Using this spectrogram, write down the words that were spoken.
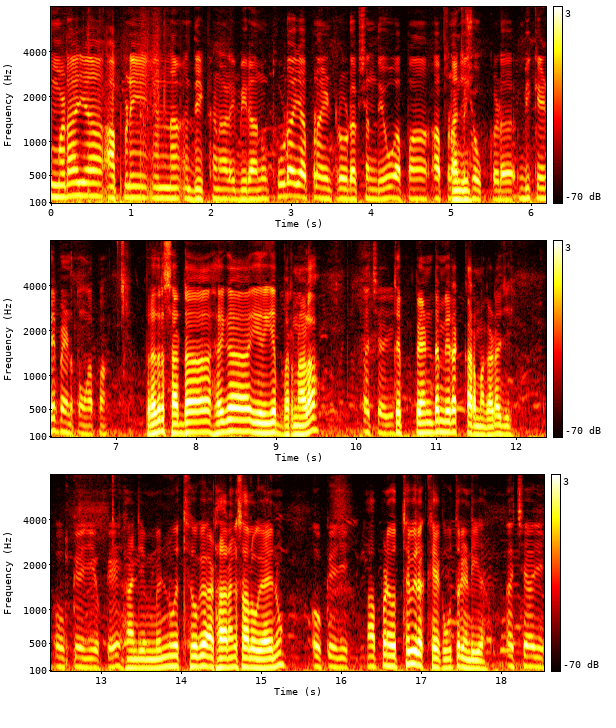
ਮੜਾ ਜਿਹਾ ਆਪਣੇ ਦੇਖਣ ਵਾਲੇ ਵੀਰਾਂ ਨੂੰ ਥੋੜਾ ਜਿਹਾ ਆਪਣਾ ਇੰਟਰੋਡਕਸ਼ਨ ਦਿਓ ਆਪਾਂ ਆਪਣਾ ਪਿਛੋਕੜ ਵੀ ਕਿਹੜੇ ਪਿੰਡ ਤੋਂ ਆਪਾਂ? ਬ੍ਰਦਰ ਸਾਡਾ ਹੈਗਾ ਏਰੀਆ ਬਰਨਾਲਾ। ਅੱਛਾ ਜੀ। ਤੇ ਪਿੰਡ ਮੇਰਾ ਕਰਮਗੜਾ ਜੀ। ਓਕੇ ਜੀ ਓਕੇ। ਹਾਂਜੀ ਮੈਨੂੰ ਇੱਥੇ ਹੋ ਗਿਆ 18 ਕੁ ਸਾਲ ਹੋ ਗਿਆ ਇਹਨੂੰ। ਓਕੇ ਜੀ। ਆਪਣੇ ਉੱਥੇ ਵੀ ਰੱਖਿਆ ਕਬੂਤਰ ਇੰਡੀਆ। ਅੱਛਾ ਜੀ।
